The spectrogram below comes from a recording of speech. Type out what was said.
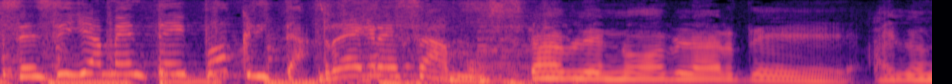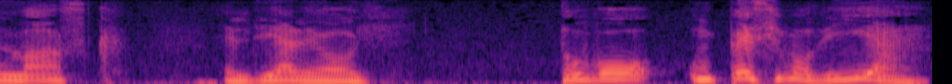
Sencillamente hipócrita. Regresamos. Estable no hablar de Elon Musk el día de hoy. Tuvo un pésimo día.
